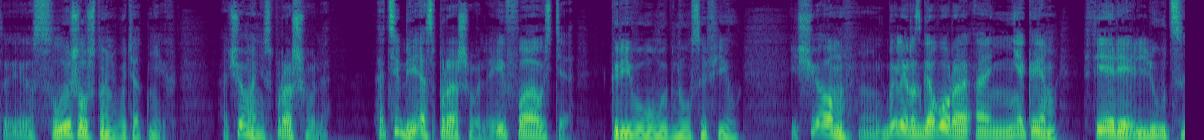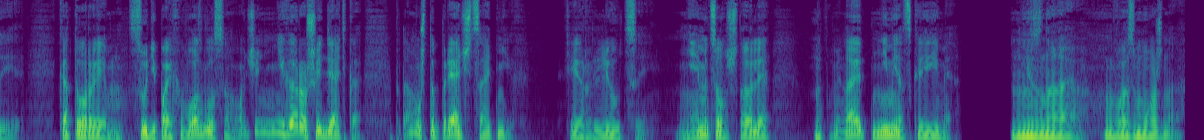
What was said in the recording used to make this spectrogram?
Ты слышал что-нибудь от них? О чем они спрашивали? О тебе спрашивали, и Фаусте. Криво улыбнулся Фил. Еще были разговоры о некоем Фере Люции, который, судя по их возгласам, очень нехороший дядька, потому что прячется от них. Фер Люций. Немец он, что ли? Напоминает немецкое имя. Не знаю, возможно.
